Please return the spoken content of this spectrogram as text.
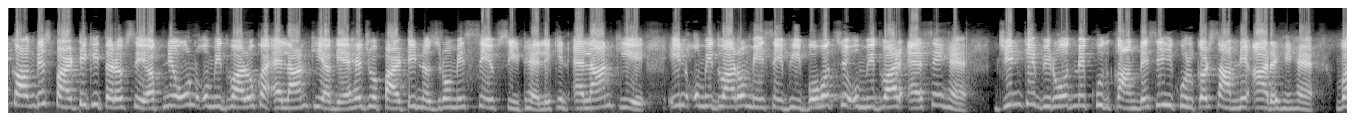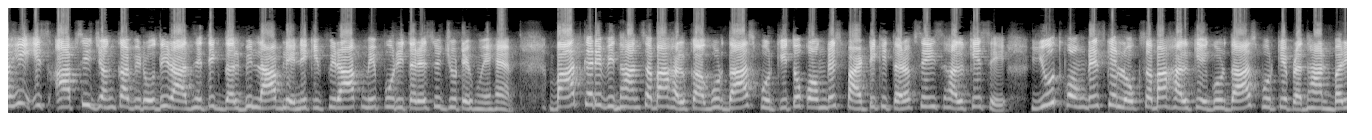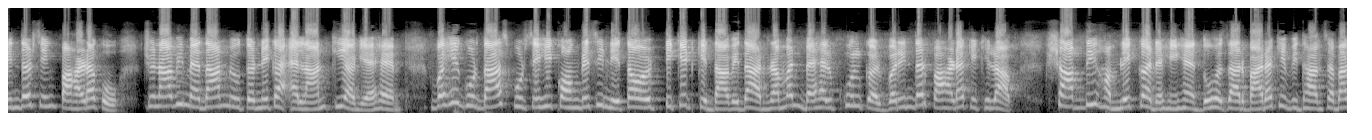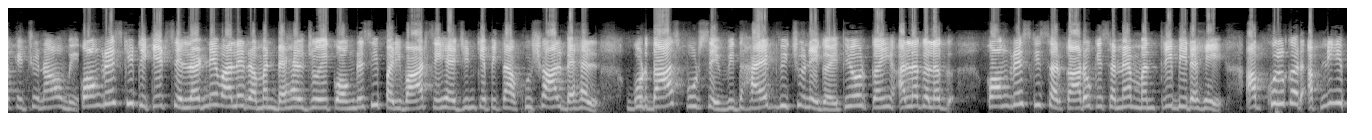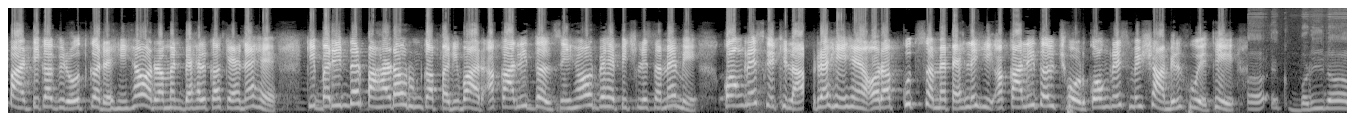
Congress party की तरफ़ से अपने उन उम्मीदवारों का ऐलान किया गया है जो पार्टी नज़रों में सेफ़ सीट है, लेकिन ऐलान किए इन उम्मीदवारों में से भी बहुत से उम्मीदवार ऐसे हैं जिनके विरोध में खुद कांग्रेसी ही खुलकर सामने आ रहे हैं। वहीं इस आपसी जंग का विरोधी राजनीतिक दल भी लाभ लेने की फिराक में पूरी तरह से जुटे हुए हैं। बात करें विधानसभा हलका, गुरदासपुर की तो कांग्रेस पार्टी की तरफ़ से इस हलके से यूथ कांग्रेस के लोकसभा हलके, गुरदासपुर के प्रधान बरिंदर सिंह पहाड़ा को चुनावी मैदान में उतरने का ऐलान किया गया है। वहीं गुरदासपुर से ही कांग्रेसी नेता और टिकट के दावेदार रमन बहल खुलकर बरिंदर पहाड़ा के खिलाफ शाब्दी हमले कर रहे हैं। 2012 के विधानसभा के चुनाव में कांग्रेस की टिकट से लड़ने वाले रमन बहल, जो एक कांग्रेसी परिवार से है, जिनके पिता खुशहाल बहल गुरदासपुर से विधायक भी चुने गए थे और कई अलग अलग कांग्रेस की सरकारों के समय मंत्री भी रहे अब खुलकर अपनी ही पार्टी का विरोध कर रहे हैं और रमन बहल का कहना है कि बरिंदर पहाड़ा और उनका परिवार अकाली दल से है और वह पिछले समय में कांग्रेस के खिलाफ रहे हैं और अब कुछ समय पहले ही अकाली दल छोड़ कांग्रेस में शामिल हुए थे ਅ, ਇੱਕ ਬੜੀ ਨਾ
